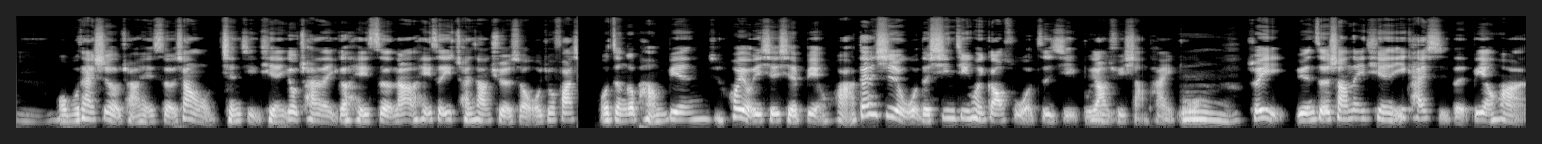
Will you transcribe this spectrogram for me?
嗯、我不太适合穿黑色。像我前几天又穿了一个黑色，然后黑色一穿上去的时候，我就发现。我整个旁边会有一些些变化，但是我的心境会告诉我自己不要去想太多。嗯，所以原则上那天一开始的变化，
